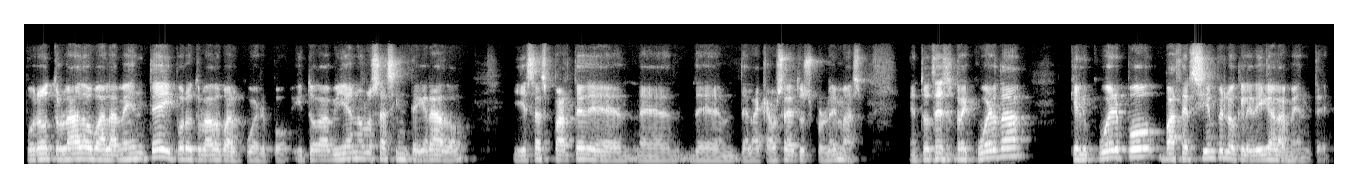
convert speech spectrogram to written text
por otro lado va la mente y por otro lado va el cuerpo. Y todavía no los has integrado y esa es parte de, la causa de tus problemas. Entonces recuerda que el cuerpo va a hacer siempre lo que le diga la mente.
